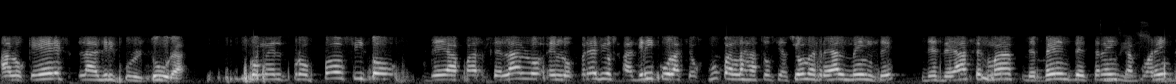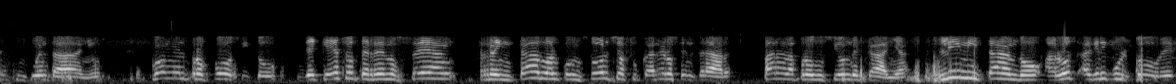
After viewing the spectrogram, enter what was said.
a lo que es la agricultura, con el propósito de aparcelarlo en los predios agrícolas que ocupan las asociaciones realmente desde hace más de 20, 30, 40, 50 años, con el propósito de que esos terrenos sean rentados al consorcio azucarero central para la producción de caña, limitando a los agricultores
